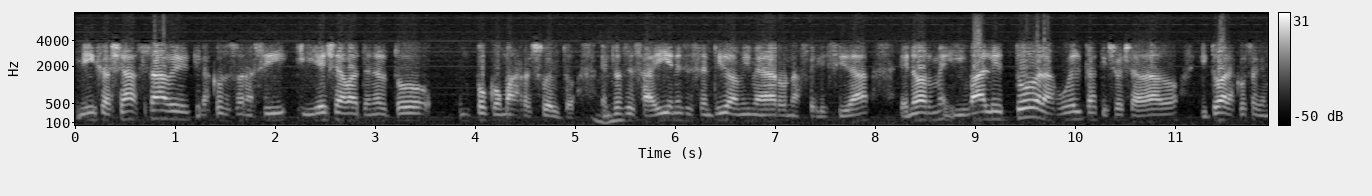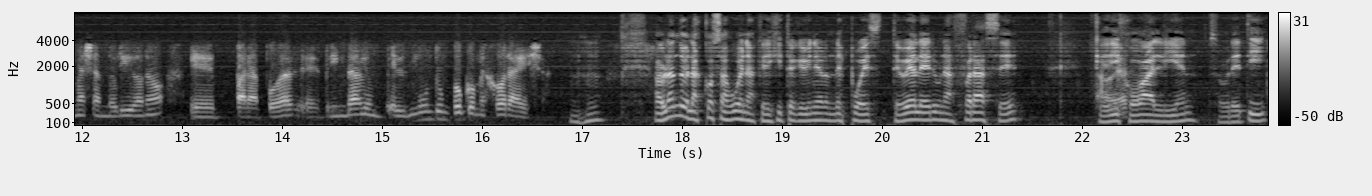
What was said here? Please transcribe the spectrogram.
Mi hija ya sabe que las cosas son así y ella va a tener todo un poco más resuelto. Entonces ahí en ese sentido a mí me agarra una felicidad enorme y vale todas las vueltas que yo haya dado y todas las cosas que me hayan dolido no eh, para poder eh, brindarle un- el mundo un poco mejor a ella. Hablando de las cosas buenas que dijiste que vinieron después, te voy a leer una frase que dijo alguien sobre ti.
